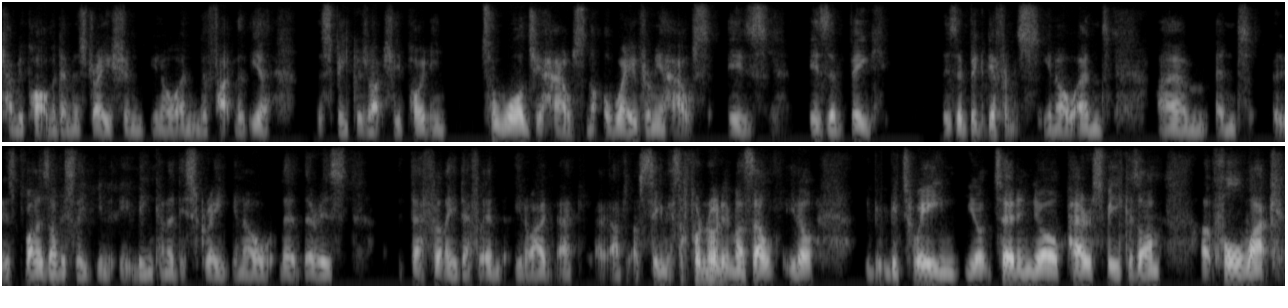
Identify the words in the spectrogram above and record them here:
can be part of a demonstration, you know, and the fact that the speakers are actually pointing towards your house, not away from your house is, is a big, is a big difference, you know, and, um, and as well as obviously you know, being kind of discreet, you know, there, there is definitely, definitely, you know, I, I I've, I've seen this up and running myself, you know, between you know turning your pair of speakers on at full whack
